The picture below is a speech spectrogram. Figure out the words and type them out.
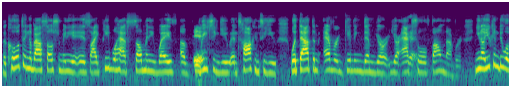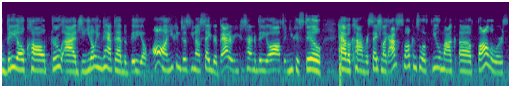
The cool thing about social media is like people have so many ways of Yeah. reaching you and talking to you without them ever giving them your your actual phone number. You know, you can do a video call through IG. You don't even have to have the video on. You can just you know save your battery. You can turn the video off, and you can still have a conversation. Like I've spoken to a few of my uh, followers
